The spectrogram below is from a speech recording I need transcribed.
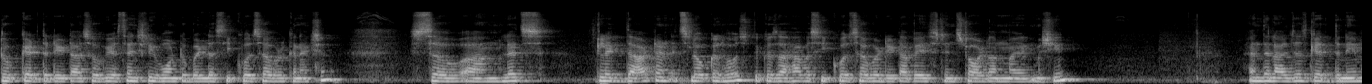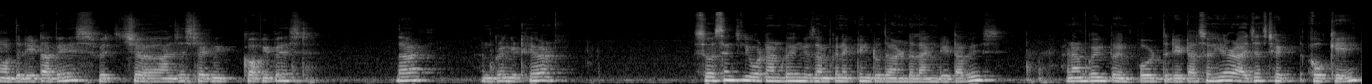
to get the data. So we essentially want to build a SQL Server connection. So um, let's click that and it's localhost because I have a SQL Server database installed on my machine. And then I'll just get the name of the database, which uh, I'll just let me copy paste that and bring it here. So essentially what I'm doing is I'm connecting to the underlying database and I'm going to import the data. So here I just hit OK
